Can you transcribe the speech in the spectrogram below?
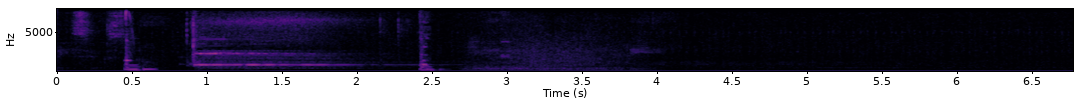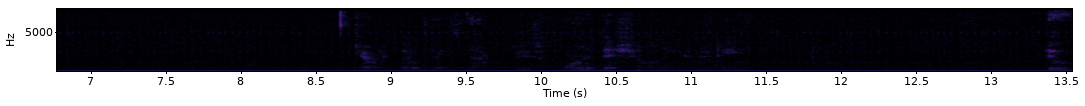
basics done. Unity. Every building's now produce one additional unity. Ooh.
